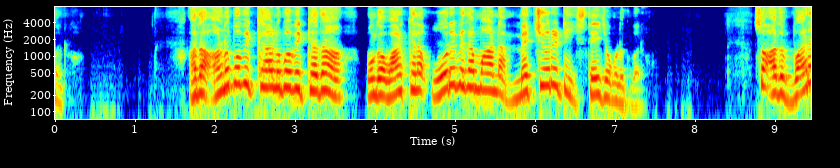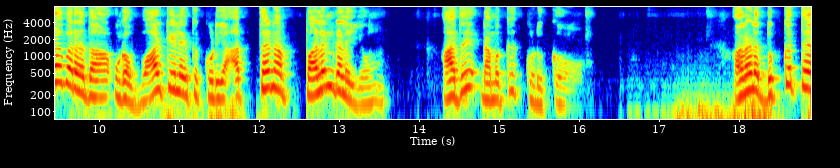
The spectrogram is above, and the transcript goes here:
சொல்கிறோம் அதை அனுபவிக்க அனுபவிக்க தான் உங்கள் வாழ்க்கையில் ஒரு விதமான மெச்சூரிட்டி ஸ்டேஜ் உங்களுக்கு வரும். ஸோ அது வர வர தான் உங்கள் வாழ்க்கையில் இருக்கக்கூடிய அத்தனை பலன்களையும் அது நமக்கு கொடுக்கும். அதனால் துக்கத்தை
